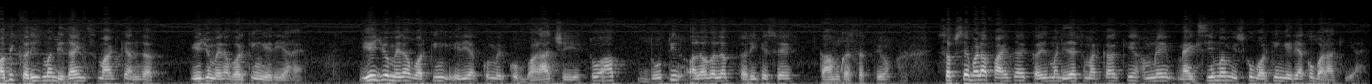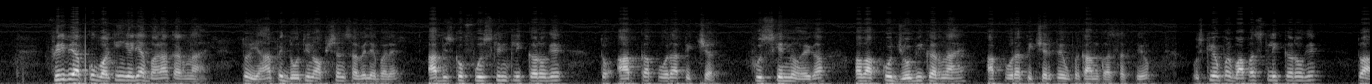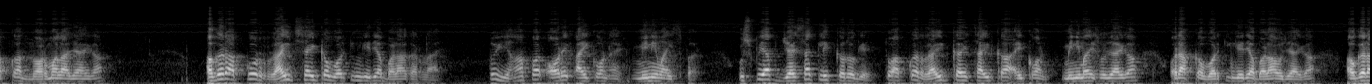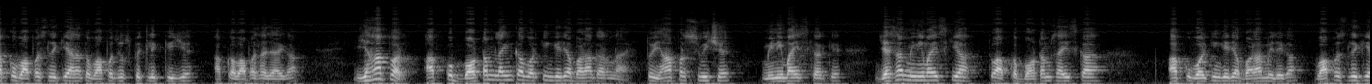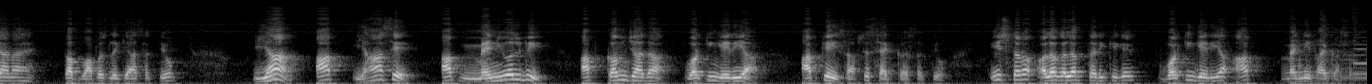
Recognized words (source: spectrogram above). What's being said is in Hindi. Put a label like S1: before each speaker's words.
S1: अभी करिश्मा डिज़ाइन स्मार्ट के अंदर, ये जो मेरा वर्किंग एरिया है, ये जो मेरा वर्किंग एरिया को मेरे को बढ़ा चाहिए तो आप दो तीन अलग अलग तरीके से काम कर सकते हो। सबसे बड़ा फ़ायदा है करिश्मा डिज़ाइन स्मार्ट का कि हमने मैक्सिमम इसको वर्किंग एरिया को बड़ा किया है। फिर भी आपको वर्किंग एरिया बड़ा करना है तो यहाँ पे दो तीन ऑप्शन अवेलेबल है। आप इसको फुल स्क्रीन क्लिक करोगे तो आपका पूरा पिक्चर फुल स्क्रीन में होएगा। अब आपको जो भी करना है, आप पूरा पिक्चर पे ऊपर काम कर सकते हो। उसके ऊपर वापस क्लिक करोगे तो आपका नॉर्मल आ जाएगा। अगर आपको राइट साइड का वर्किंग एरिया बड़ा करना है तो यहाँ पर और एक आइकॉन है मिनिमाइज पर। उस पर आप जैसा क्लिक करोगे तो आपका राइट का साइड का आइकॉन मिनिमाइज हो जाएगा और आपका वर्किंग एरिया बड़ा हो जाएगा। अगर आपको वापस लेके आना तो वापस उस पर क्लिक कीजिए, आपका वापस आ जाएगा। यहाँ पर आपको बॉटम लाइन का वर्किंग एरिया बड़ा करना है तो यहाँ पर स्विच है मिनिमाइज करके। जैसा मिनिमाइज किया तो आपका बॉटम साइज़ का आपको वर्किंग एरिया बड़ा मिलेगा। वापस लेके आना है तो आप वापस लेके आ सकते हो। यहाँ, आप यहाँ से आप मैनुअल भी आप कम ज़्यादा वर्किंग एरिया आपके हिसाब से सेट कर सकते हो। इस तरह अलग अलग तरीके के वर्किंग एरिया आप मैग्नीफाई कर सकते हो।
